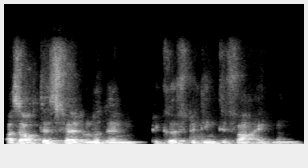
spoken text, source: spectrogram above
Also auch das fällt unter den Begriff bedingte Fahreignung.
